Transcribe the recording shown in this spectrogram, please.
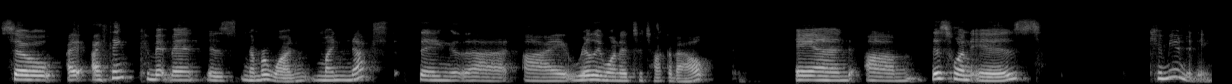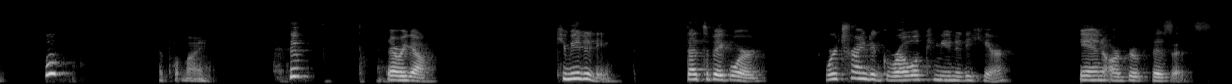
So I, I think commitment is number one. My next thing that I really wanted to talk about, and um, this one is community. I put my, there we go. Community. That's a big word. We're trying to grow a community here in our group visits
